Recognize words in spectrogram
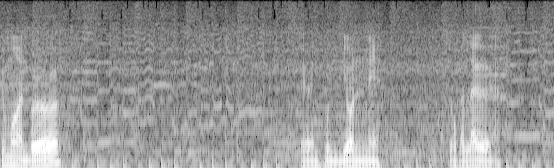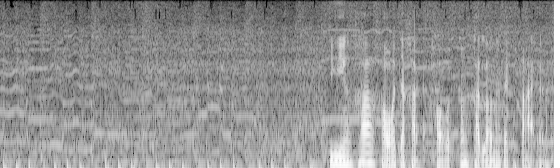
Come on bro เดินหุ่นยนต์เนี่ย ตัวเบลเลอร์จริงๆถ้าเขาจะขัดเขาต้องขัดเราตั้งแต่ตายแล้วนะ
